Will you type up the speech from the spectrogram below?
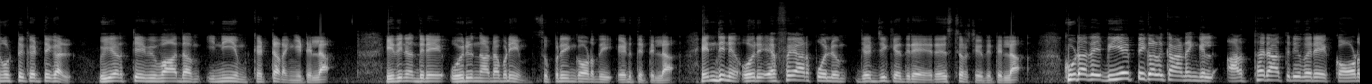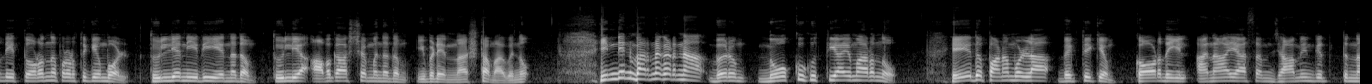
നോട്ടുകെട്ടുകൾ ഉയർത്തിയ വിവാദം ഇനിയും കെട്ടടങ്ങിയിട്ടില്ല. ഇതിനെതിരെ ഒരു നടപടിയും സുപ്രീം കോടതി എടുത്തിട്ടില്ല. എന്തിന് ഒരു എഫ്ഐആർ പോലും ജഡ്ജിക്കെതിരെ രജിസ്റ്റർ ചെയ്തിട്ടില്ല. കൂടാതെ വി ഐ പികൾക്കാണെങ്കിൽ അർദ്ധരാത്രി വരെ കോടതി തുറന്നു പ്രവർത്തിക്കുമ്പോൾ തുല്യനീതി എന്നതും തുല്യ അവകാശം എന്നതും ഇവിടെ നഷ്ടമാകുന്നു. ഇന്ത്യൻ ഭരണഘടന വെറും നോക്കുകുത്തിയായി മാറുന്നു. ഏത് പണമുള്ള വ്യക്തിക്കും കോടതിയിൽ അനായാസം ജാമ്യം കിട്ടുന്ന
